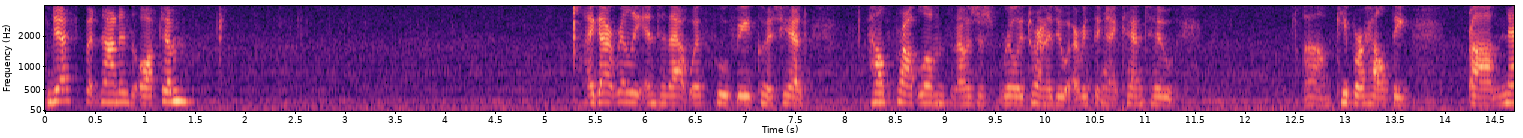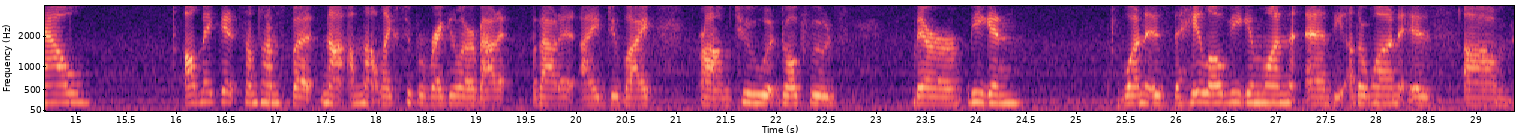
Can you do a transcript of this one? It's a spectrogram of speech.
Yes, but not as often. I got really into that with Foofy because she had health problems and I was just really trying to do everything I can to um, keep her healthy. Um, now I'll make it sometimes but not I'm not like super regular about it about it. I do buy um, two dog foods. They're vegan. One is the Halo vegan one and the other one is um,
